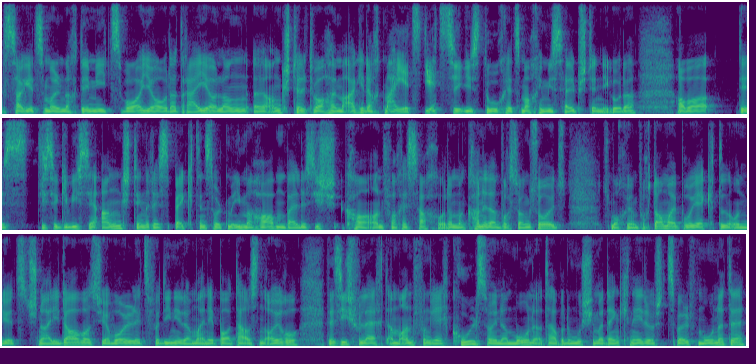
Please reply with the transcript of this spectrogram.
sage jetzt mal, nachdem ich zwei Jahre oder drei Jahre lang äh, angestellt war, habe ich mir auch gedacht, jetzt, jetzt ziehe ich es durch, jetzt mache ich mich selbstständig, oder? Aber das, diese gewisse Angst, den Respekt, den sollte man immer haben, weil das ist keine einfache Sache. Oder man kann nicht einfach sagen, so, jetzt, jetzt mache ich einfach da mal Projekte und jetzt schneide ich da was, jawohl, jetzt verdiene ich da meine paar tausend Euro. Das ist vielleicht am Anfang recht cool, so in einem Monat, aber du musst immer denken, nee, du hast zwölf Monate,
